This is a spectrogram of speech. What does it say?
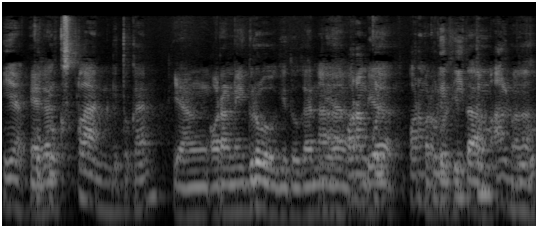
Iya, Ya Ku kan? Klux Klan gitu kan. yang orang negro gitu kan Ah, dia orang dia kulit orang kulit hitam, Aldo. Ah.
